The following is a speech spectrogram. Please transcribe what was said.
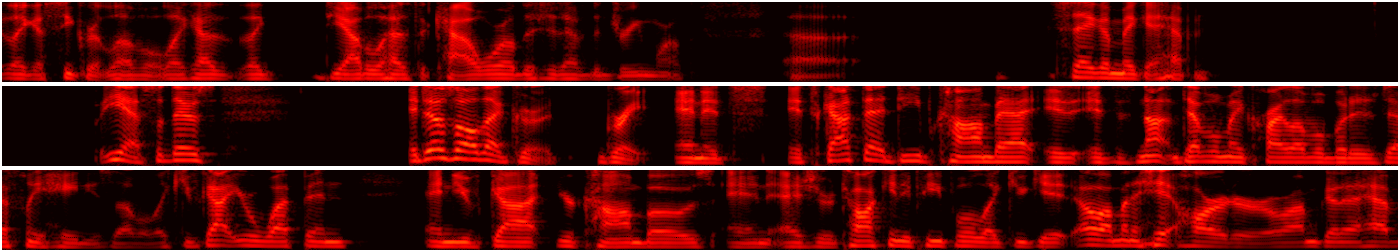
like a secret level, like how like Diablo has the cow world. They should have the dream world. Uh, Sega make it happen. But yeah, so there's it does all that good, great, and it's it's got that deep combat. It, it's not Devil May Cry level, but it is definitely Hades level. Like you've got your weapon and you've got your combos and as you're talking to people like you get oh i'm going to hit harder or i'm going to have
